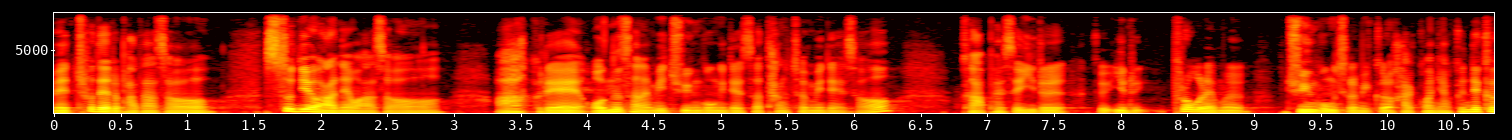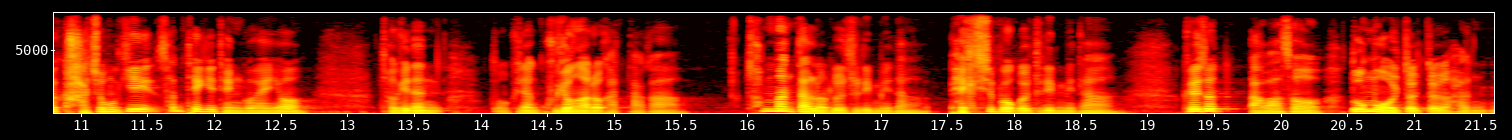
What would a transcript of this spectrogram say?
매 초대를 받아서 스튜디오 안에 와서 아 그래 어느 사람이 주인공이 돼서 당첨이 돼서 그 앞에서 일을 그 일, 프로그램을 주인공처럼 이끌어 갈 거냐. 근데 그 가족이 선택이 된 거예요. 저기는 또 그냥 구경하러 갔다가 천만 달러를 드립니다. 110억을 드립니다. 그래서 나와서 너무 얼떨떨한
